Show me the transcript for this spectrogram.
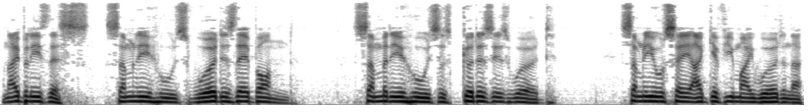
And I believe this somebody whose word is their bond, somebody who is as good as his word, somebody who will say, I give you my word, and that,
